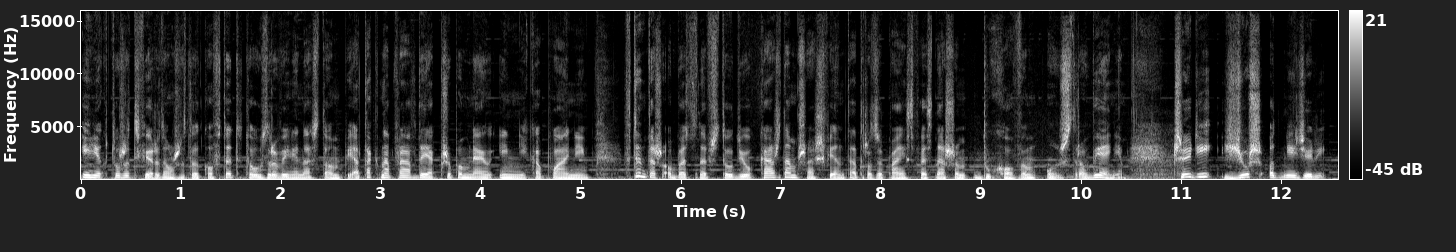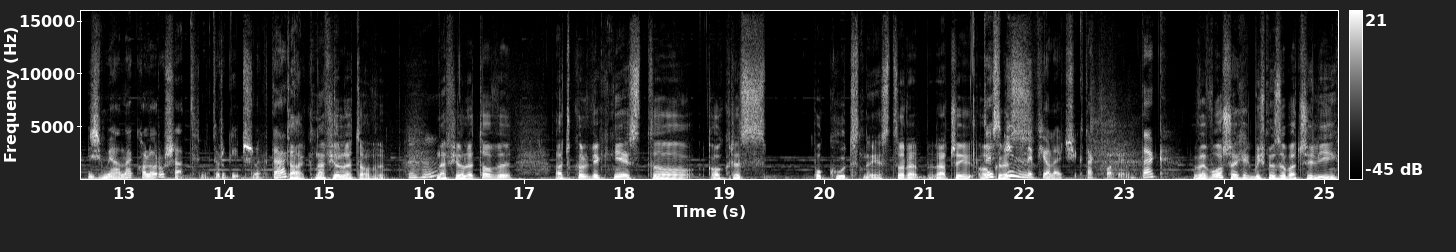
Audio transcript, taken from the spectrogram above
i niektórzy twierdzą, że tylko wtedy to uzdrowienie nastąpi, a tak naprawdę, jak przypominają inni kapłani, w tym też obecny w studiu, każda msza święta, drodzy Państwo, jest naszym duchowym uzdrowieniem. Czyli już od niedzieli zmiana koloru szat liturgicznych, tak? Tak, na fioletowy. Mhm. Na fioletowy, aczkolwiek nie jest to okres pokutny, jest to ra raczej To jest okres... inny fiolecik, tak powiem, tak? We Włoszech, jakbyśmy zobaczyli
